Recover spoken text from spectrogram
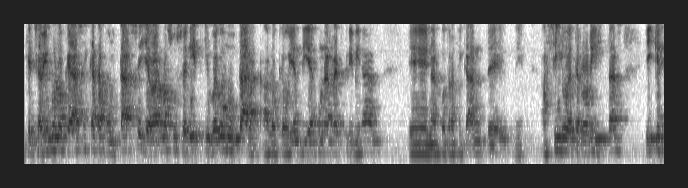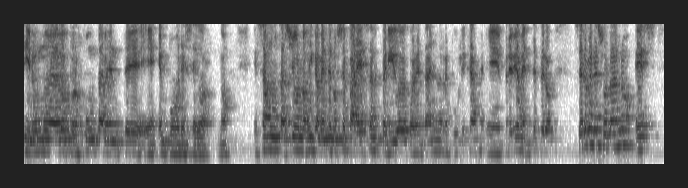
que el chavismo lo que hace es catapultarse llevarlo a su cenit y luego mutar a lo que hoy en día es una red criminal, eh, narcotraficante, eh, asilo de terroristas y que tiene un modelo profundamente eh, empobrecedor. ¿no? Esa mutación, lógicamente, no se parece al periodo de 40 años de república previamente, pero ser venezolano es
